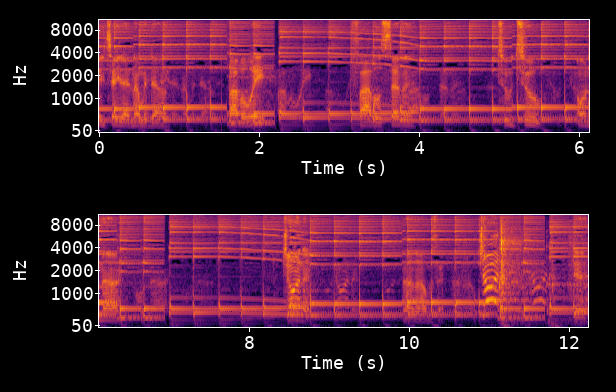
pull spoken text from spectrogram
you take that number down. 508 507 2209. Join it. Nah, nah, I'm saying. Join it! Yeah.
